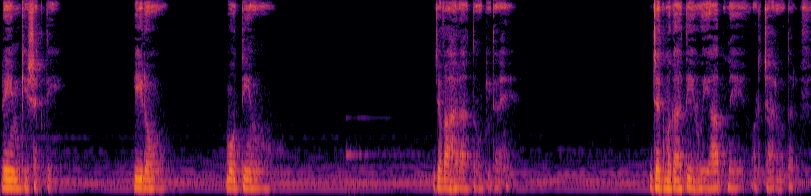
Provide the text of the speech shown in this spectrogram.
प्रेम की शक्ति हीरों मोतियों जवाहरातों की तरह। जगमगाती हुई आप में और चारों तरफ़।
